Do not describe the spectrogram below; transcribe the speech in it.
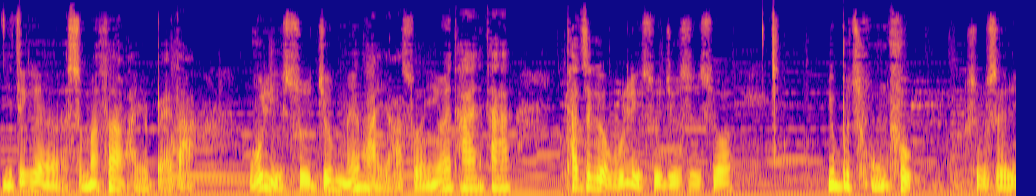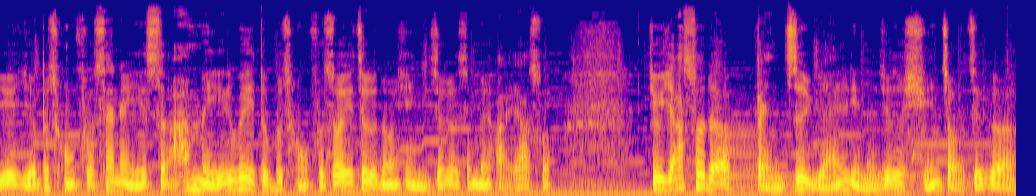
你这个什么算法也白搭。无理数就没法压缩，因为它它它这个无理数就是说又不重复，是不是？也也不重复，三点一四啊，每一个位都不重复，所以这个东西你这个是没法压缩。就压缩的本质原理呢，就是寻找这个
